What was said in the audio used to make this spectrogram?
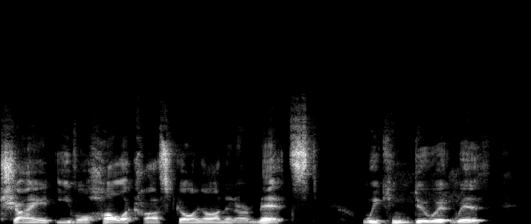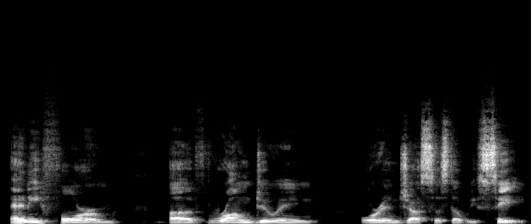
giant evil holocaust going on in our midst. We can do it with any form of wrongdoing or injustice that we see.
